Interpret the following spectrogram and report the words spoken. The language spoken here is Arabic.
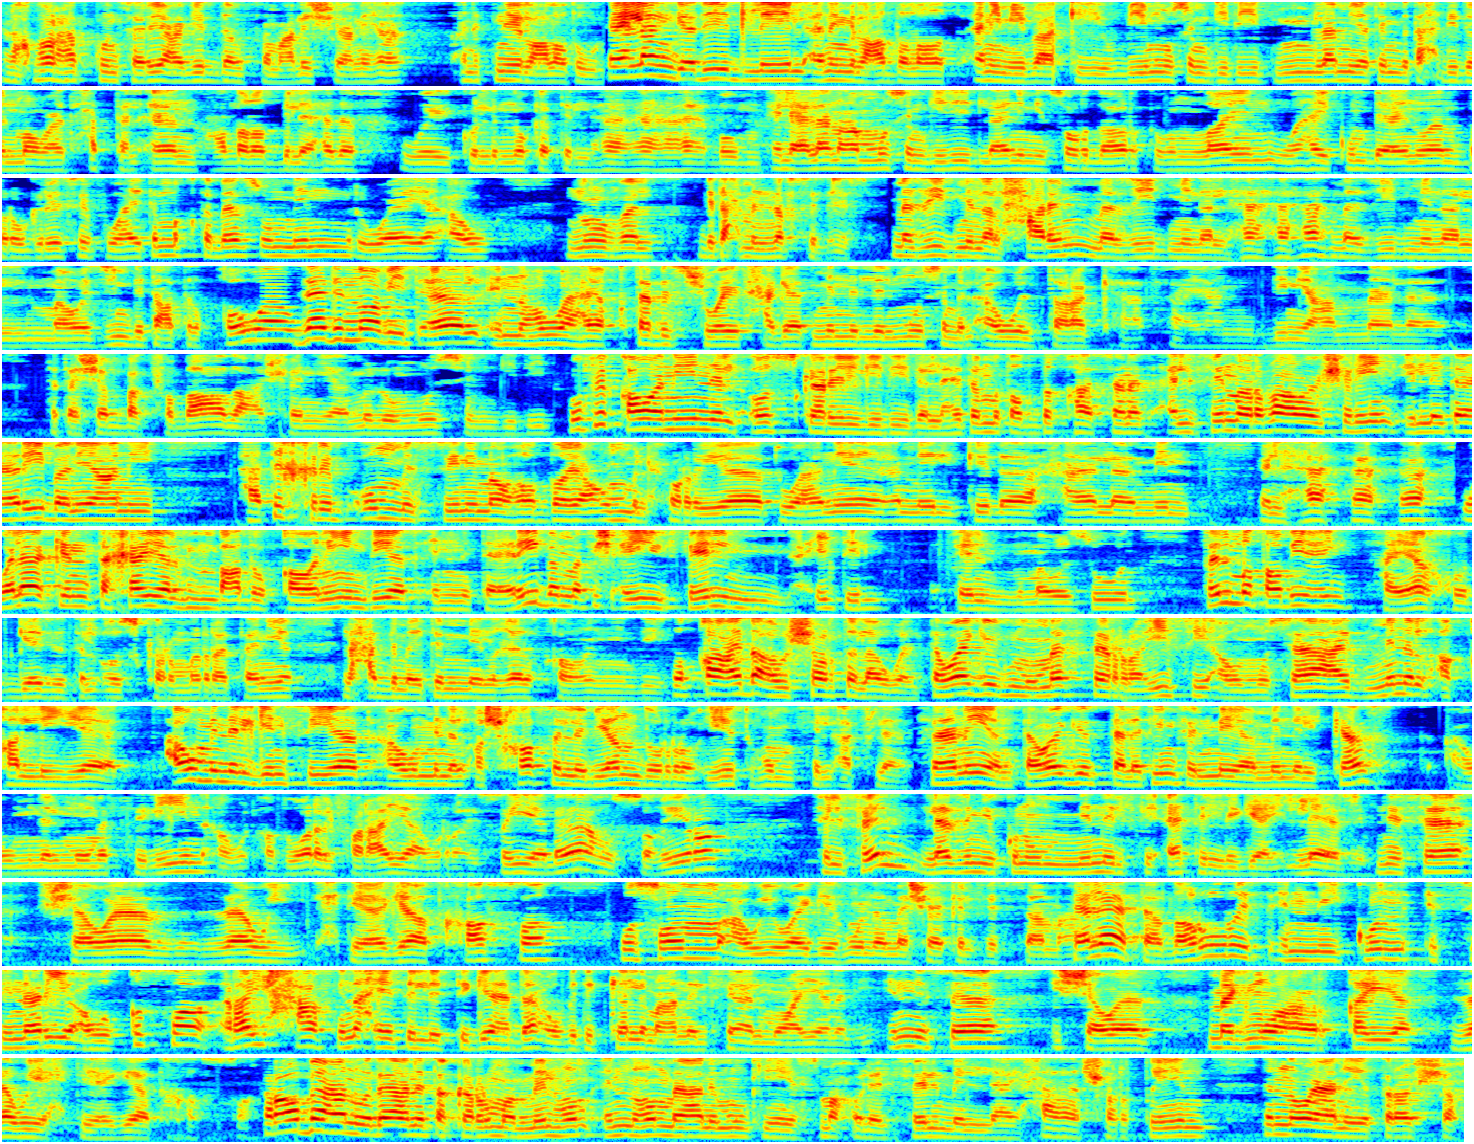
الاخبار هتكون سريعة جدا فمعلش يعني ها. هنتنقل على طول. إعلان جديد للأنمي العضلات أنمي باكي بموسم جديد لم يتم تحديد الموعد حتى الآن. عضلات بلا هدف وكل النكت اللي ها ها ها بوم. الإعلان عن موسم جديد لأنمي Sword Art Online وهيكون بعنوان Progressive وهيتم اقتباسه من رواية أو novel بتحمل نفس الاسم. مزيد من ال harem مزيد من الهههه مزيد من الموازين بتاعة القوة. زائد ان هو بيتقال ان هو هيقتبس شوية حاجات من اللي الموسم الأول تركها. فيعني الدنيا عمالة تتشبك في بعض عشان يعملوا موسم جديد وفي قوانين الأوسكار الجديدة اللي هيتم تطبيقها سنة 2024 اللي تقريبا يعني هتخرب أم السينما وهتضيع أم الحريات وهنعمل كده حالة من الها ولكن تخيل من بعض القوانين ديت إن تقريبا ما فيش أي فيلم عدل. فيلم موزون فيلم طبيعي هياخد جائزة الأوسكار مرة تانية لحد ما يتم إلغاء القوانين دي. القاعدة أو الشرط الأول تواجد ممثل رئيسي أو مساعد من الأقليات أو من الجنسيات أو من الأشخاص اللي بيندر رؤيتهم في الأفلام. ثانيا تواجد 30% من الكاست أو من الممثلين أو الأدوار الفرعية أو الرئيسية بقى أو الصغيرة في الفيلم لازم يكونوا من الفئات اللي جاي. لازم. نساء شواذ ذوي احتياجات خاصة وصم أو يواجهون مشاكل في السمع. ثلاثة ضرورة إن يكون السيناريو أو القصة رايحة في ناحية الاتجاه ده أو بتتكلم عن الفئة المعينة دي. النساء الشواذ مجموعة عرقية ذوي احتياجات خاصة. رابعا وده يعني تكرما منهم إن هم يعني ممكن يسمحوا للفيلم اللي هيحقق شرطين إن هو يعني يترشح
